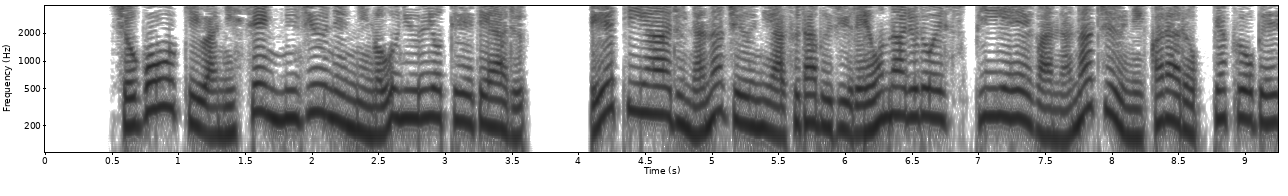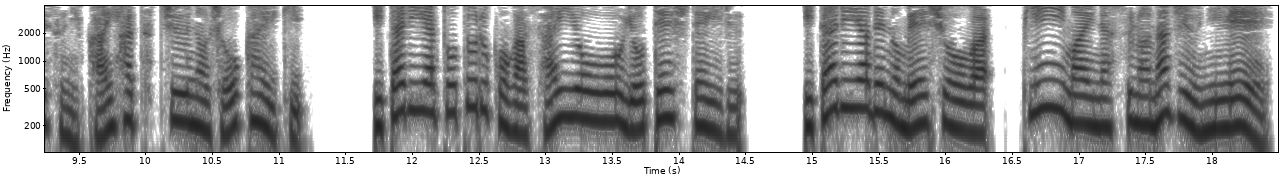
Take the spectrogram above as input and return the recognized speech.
初号機は2020年に納入予定である。ATR72 アス W レオナルド SPA が72から600をベースに開発中の哨戒機。イタリアとトルコが採用を予定している。イタリアでの名称は P-72A。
